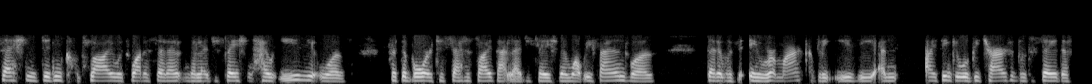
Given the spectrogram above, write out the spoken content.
sessions didn't comply with what is set out in the legislation, how easy it was for the board to set aside that legislation. And what we found was that it was remarkably easy. And I think it would be charitable to say that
